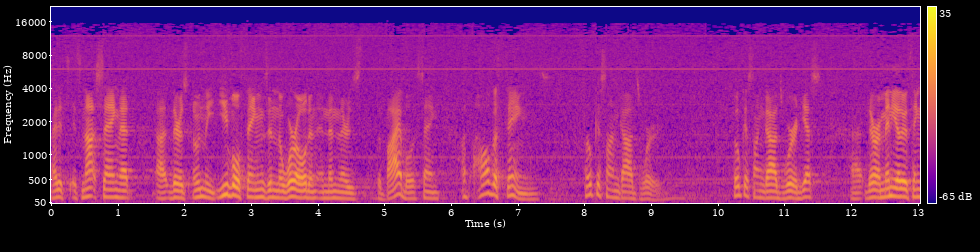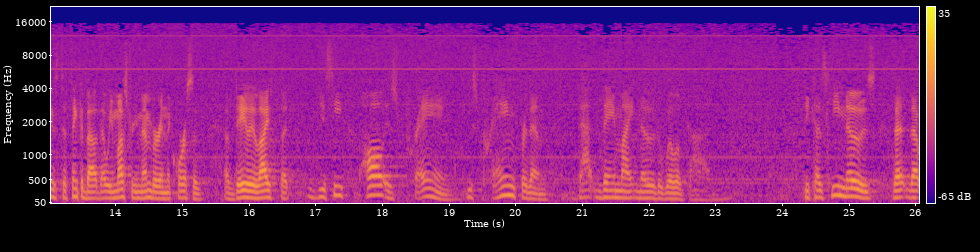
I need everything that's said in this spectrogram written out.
Right? It's, it's not saying that uh, there's only evil things in the world, and, and then there's the Bible saying, of all the things, focus on God's Word. Focus on God's Word. Yes, uh, there are many other things to think about that we must remember in the course of, of daily life, but you see, Paul is praying. He's praying for them that they might know the will of God. Because he knows that, that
